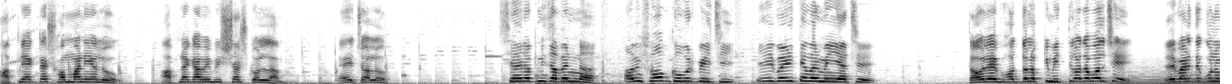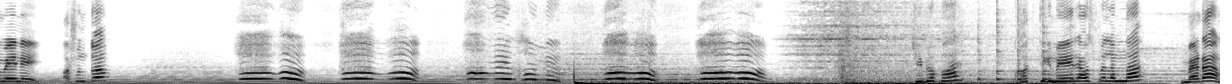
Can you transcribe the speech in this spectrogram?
আপনি একটা সম্মানীয় লোক। আপনাকে আমি বিশ্বাস করলাম। এই চলো। স্যার আপনি যাবেন না। আমি সব খবর পেয়েছি। এই বাড়িতে আমার মেয়ে আছে। তাহলে এই ভদ্রলোক কি মিথ্যে কথা বলছে? এই বাড়িতে কোনো মেয়ে নেই। আসুন তো। কি ব্যাপার? ঘর থেকে মেয়ের হাউস পেলাম না? ম্যাডাম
